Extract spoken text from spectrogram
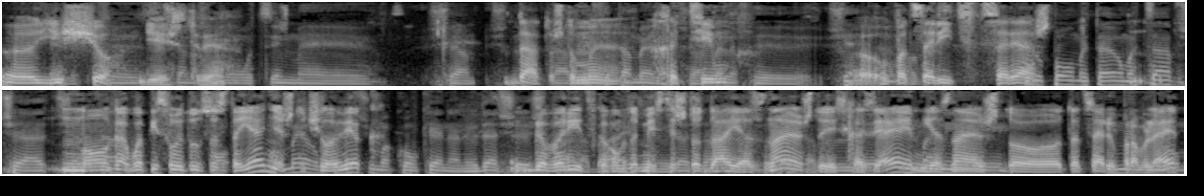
э, еще действия. Да, то, что мы хотим э, воцарить царя. Но как бы описывает тут состояние, что человек говорит в каком-то месте, что да, я знаю, что есть хозяин, я знаю, что этот царь управляет,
